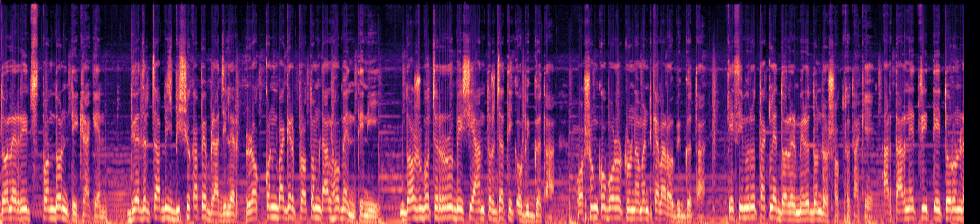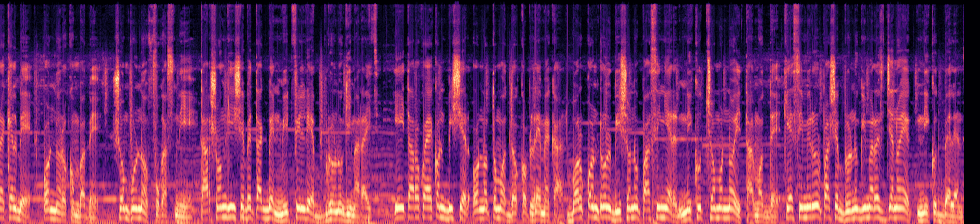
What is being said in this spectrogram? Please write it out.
দলের হৃদস্পন্দন ঠিক রাখেন। দুই বিশ্বকাপে ব্রাজিলের রক্ষণবাগের প্রথম ডাল হবেন তিনি। দশ বছরেরও বেশি আন্তর্জাতিক অভিজ্ঞতা, অসংখ্য বড় টুর্নামেন্ট খেলার অভিজ্ঞতা কেসিমেরু থাকলে দলের মেরুদণ্ড শক্ত থাকে, আর তার নেতৃত্বে তরুণরা খেলবে অন্যরকম ভাবে সম্পূর্ণ ফোকাস নিয়ে। তার সঙ্গী হিসেবে থাকবেন মিডফিল্ডে ব্রুনো গিমারাইজ। এই তারকা এখন বিশ্বের অন্যতম দক্ষ প্লেমেকার বল কন্ট্রোল, ভীষণ পাসিং এর নিখুঁত সমন্বয় তার মধ্যে। কেসিমেরুর পাশে ব্রুনো গিমারাইজ যেন এক নিখুঁত ব্যালেন্স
